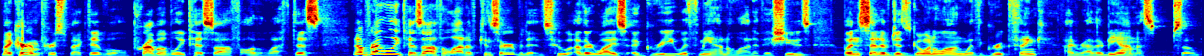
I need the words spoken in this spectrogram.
My current perspective will probably piss off all the leftists, and it'll probably piss off a lot of conservatives who otherwise agree with me on a lot of issues, but instead of just going along with groupthink, I'd rather be honest. So,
